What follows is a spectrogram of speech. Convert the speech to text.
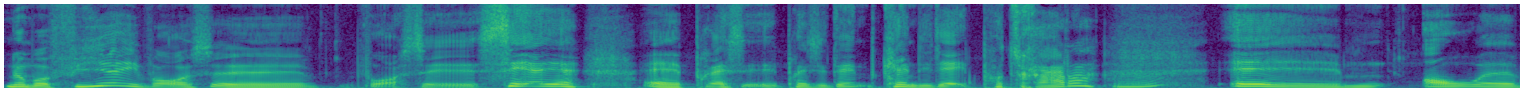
nummer 4 i vores, øh, vores øh, serie af præs- præsidentkandidatportrætter. Mm-hmm. Øh, og øh,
